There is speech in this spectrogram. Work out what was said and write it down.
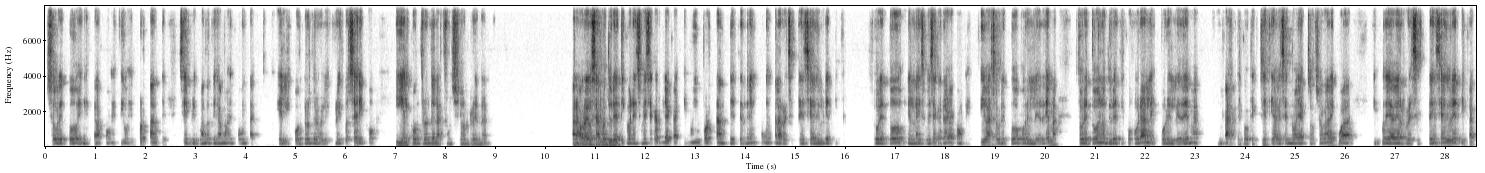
sobre todo en estados congestivos importantes, siempre y cuando tengamos en cuenta el control de los electrolitos séricos y el control de la función renal. A la hora de usar los diuréticos en la insuficiencia cardíaca es muy importante tener en cuenta la resistencia diurética, sobre todo en la insuficiencia cardíaca congestiva, sobre todo por el edema, sobre todo en los diuréticos orales, por el edema gástrico que existe y a veces no hay absorción adecuada y puede haber resistencia diurética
